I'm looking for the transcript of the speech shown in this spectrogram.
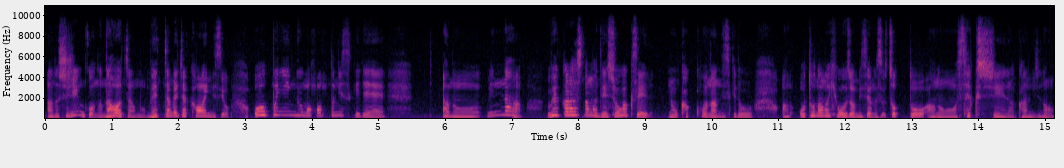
あの主人公のなおちゃんもめちゃめちゃ可愛いんですよオープニングも本当に好きであのみんな上から下まで小学生の格好なんですけどあの大人の表情を見せるんですよちょっとあのセクシーな感じの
